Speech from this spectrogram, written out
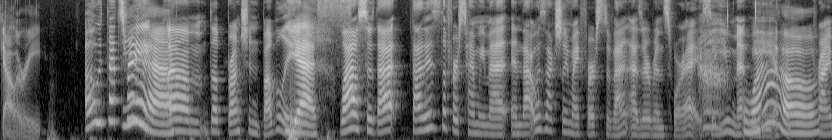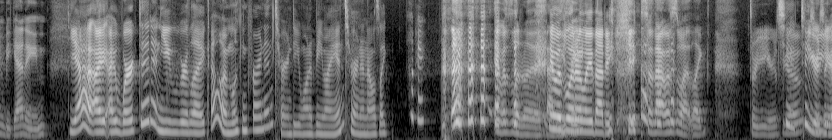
gallery. Oh, that's right. Yeah. Um, the brunch and bubbly. Yes. Wow. So that that is the first time we met, and that was actually my first event as Urban Soiree. So you met me at the prime beginning. Yeah, I, I worked it, and you were like, "Oh, I'm looking for an intern. Do you want to be my intern?" And I was like, "Okay." It was literally like that it was easy. literally that easy. so that was what like three years Two- ago. two years ago.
